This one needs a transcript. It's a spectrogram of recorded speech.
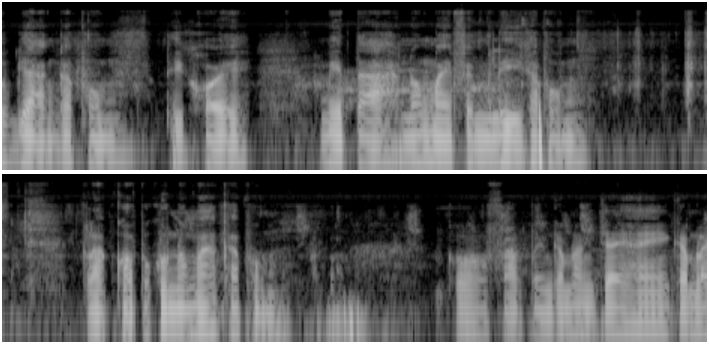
ทุกๆ อย่างครับผมที่คอยเมตตาน้องไมแฟมิลี่ครับผมกราบขอบพระคุณมากๆครับผม ก็ฝากเป็นกำลังใจให้กำไร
